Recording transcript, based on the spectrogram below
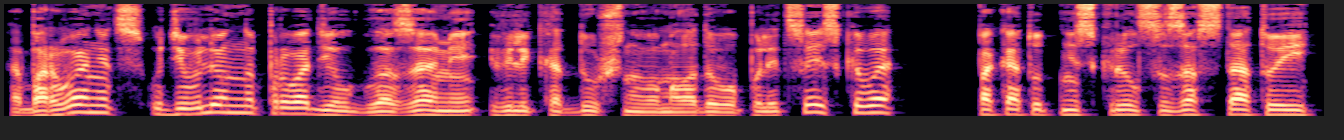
Оборванец удивленно проводил глазами великодушного молодого полицейского, пока тут не скрылся за статуей,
